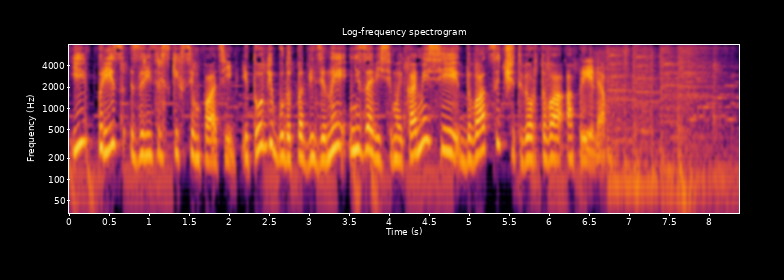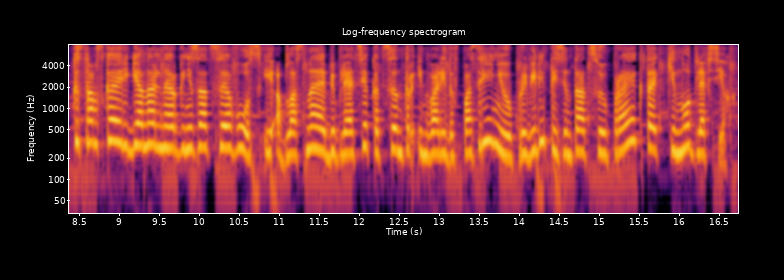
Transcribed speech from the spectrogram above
и приз зрительских симпатий. Итоги будут подведены независимой комиссией 24 апреля. Костромская региональная организация ВОЗ и областная библиотека «Центр инвалидов по зрению» провели презентацию проекта «Кино для всех».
